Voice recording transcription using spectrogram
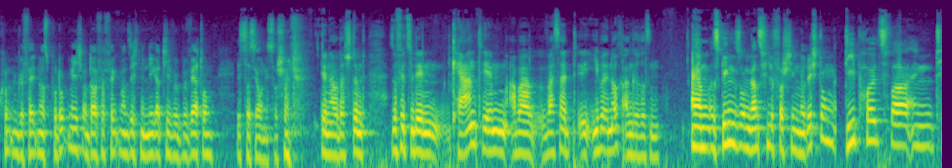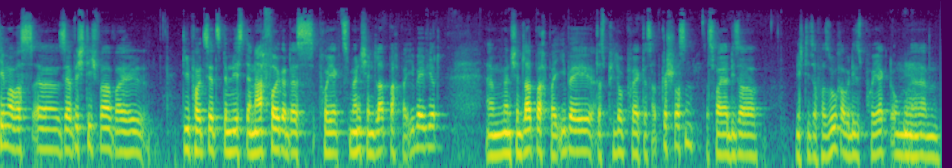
Kunden gefällt nur das Produkt nicht und dafür fängt man sich eine negative Bewertung, ist das ja auch nicht so schön. Genau, das stimmt. So viel zu den Kernthemen, aber was hat eBay noch angerissen? Ähm, es ging so in ganz viele verschiedene Richtungen. Diebholz war ein Thema, was äh, sehr wichtig war, weil Diepholz jetzt demnächst der Nachfolger des Projekts Mönchengladbach bei eBay wird. Ähm, Mönchengladbach bei eBay, das Pilotprojekt ist abgeschlossen. Das war ja dieser, nicht dieser Versuch, aber dieses Projekt, um mhm. ähm,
